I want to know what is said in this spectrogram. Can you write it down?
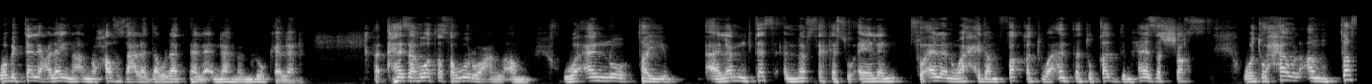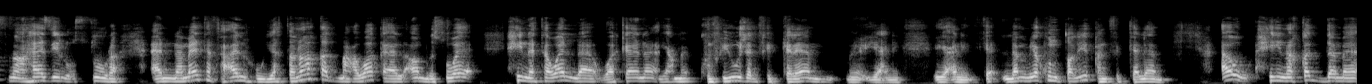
وبالتالي علينا أن نحافظ على دولتنا لأنها مملوكة لنا. هذا هو تصوره عن الأمر. وأنه طيب ألم تسأل نفسك سؤالا؟ سؤالا واحدا فقط وأنت تقدم هذا الشخص وتحاول أن تصنع هذه الأسطورة أن ما تفعله يتناقض مع واقع الأمر سواء حين تولى وكان يعمل كونفيوجن في الكلام يعني يعني لم يكن طليقا في الكلام أو حين قدم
